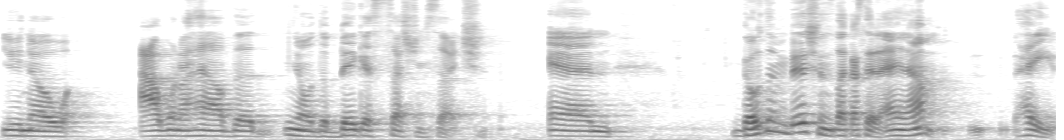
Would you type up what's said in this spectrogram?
you know, I want to have the you know the biggest such and such, and those ambitions, like I said, and I'm hey,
